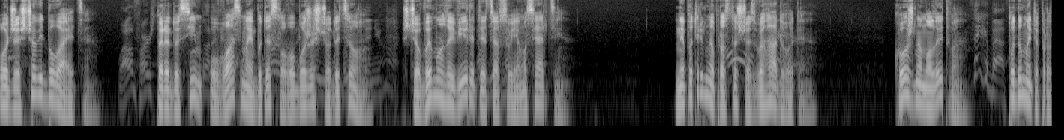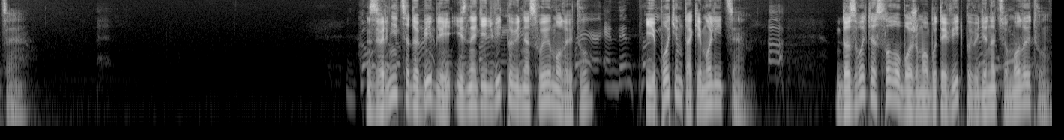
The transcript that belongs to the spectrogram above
Отже, що відбувається? Передусім, у вас має бути Слово Боже щодо цього, щоб ви могли вірити це в своєму серці. Не потрібно просто щось вигадувати. Кожна молитва, подумайте про це. Зверніться до Біблії і знайдіть відповідь на свою молитву, і потім так і моліться. Дозвольте Слову Божому бути відповіддю на цю молитву.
